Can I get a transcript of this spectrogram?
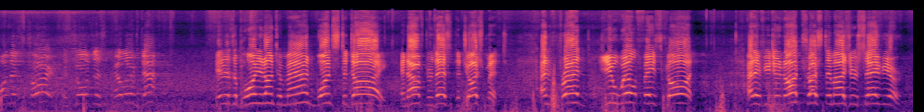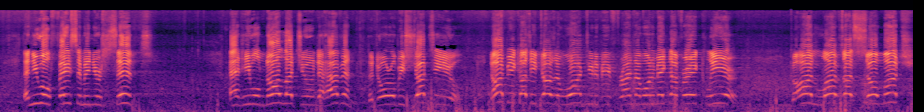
on this chart, it shows this pillar of death. It is appointed unto man once to die, and after this, the judgment. And friend, you will face God. And if you do not trust Him as your Savior, then you will face Him in your sins. And He will not let you into heaven. The door will be shut to you. Not because He doesn't want you to be friend. I want to make that very clear. God loves us so much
